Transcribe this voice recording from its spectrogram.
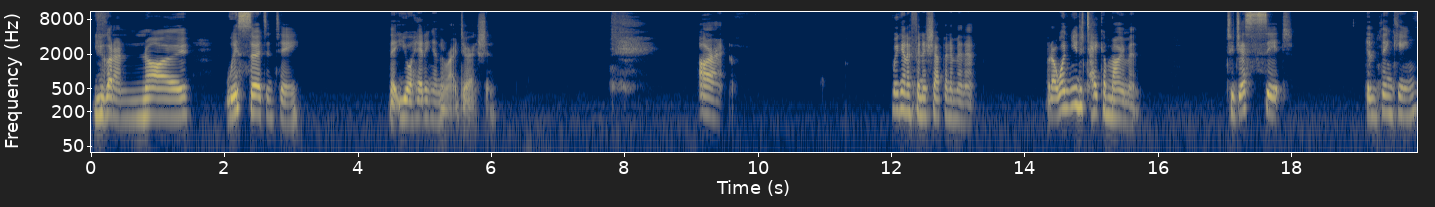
You got to know with certainty that you're heading in the right direction. All right. We're going to finish up in a minute. But I want you to take a moment to just sit in thinking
